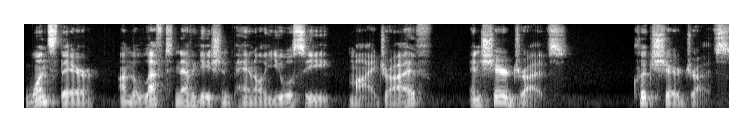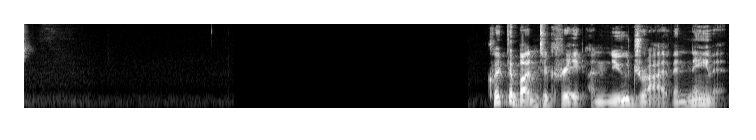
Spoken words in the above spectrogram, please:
Once there, on the left navigation panel you will see My Drive and Shared Drives. Click Shared Drives. Click the button to create a new drive and name it.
